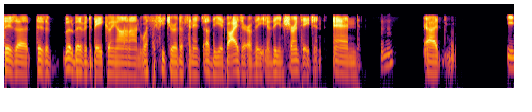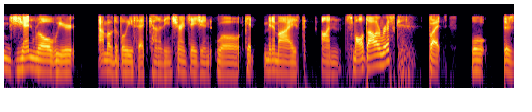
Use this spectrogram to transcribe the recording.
there's a there's a little bit of a debate going on on what's the future of the finan- of the advisor of the of the insurance agent. And hmm uh, in general, we're I'm of the belief that kind of the insurance agent will get minimized on small dollar risk, but will there's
